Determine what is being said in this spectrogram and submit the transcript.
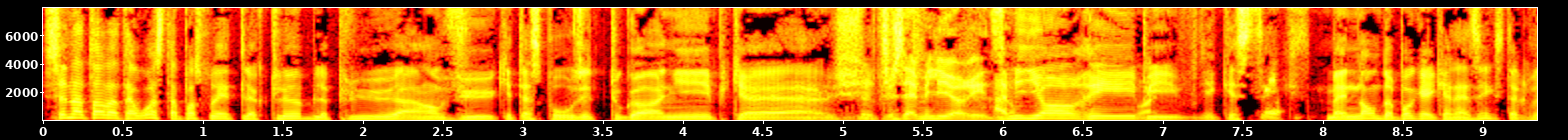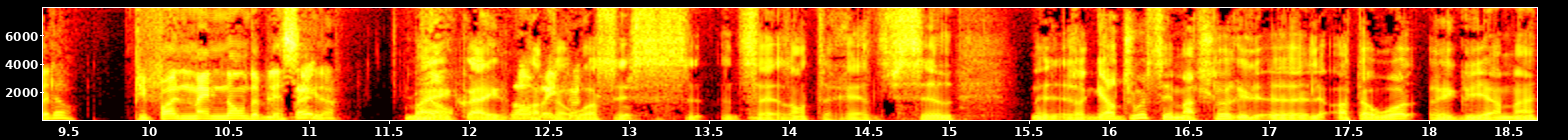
Sénateur d'Ottawa, c'était pas supposé être le club le plus en vue, qui était supposé de tout gagner, puis que... Euh, le plus amélioré, disons. Amélioré, puis... Même nombre de pas qu'un Canadien qui est arrivé là. Puis pas le même nombre de blessés, là. Ben, écoute, Ottawa, c'est une saison très difficile. Mais je regarde jouer ces matchs-là, euh, Ottawa, régulièrement.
